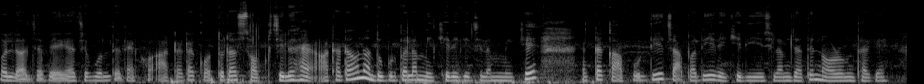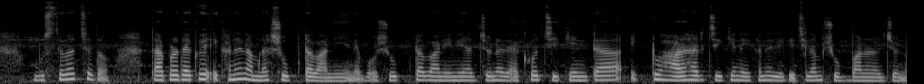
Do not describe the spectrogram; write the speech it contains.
ও লজ্জা পেয়ে গেছে বলতে, দেখো, আটাটা কতটা সফট ছিল। হ্যাঁ আটাটাও না, দুপুরবেলা মেখে রেখেছিলাম। মেখে একটা কাপড় দিয়ে চাপা দিয়ে রেখে দিয়েছিলাম যাতে নরম থাকে। বুঝতে পারছ তো? তারপর দেখো এখানে আমরা স্যুপটা বানিয়ে নেব। স্যুপটা বানিয়ে নেওয়ার জন্য দেখো চিকেনটা একটু হাড় হাড় চিকেন এখানে রেখেছিলাম স্যুপ বানানোর জন্য।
